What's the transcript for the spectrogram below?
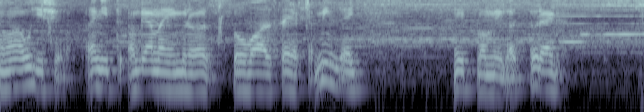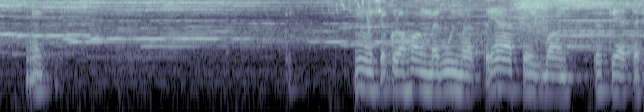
Uh, úgyis ennyit a gemeimről, szóval teljesen mindegy. Itt van még az öreg. És akkor a hang meg úgy maradt a játékban, tökéletes.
